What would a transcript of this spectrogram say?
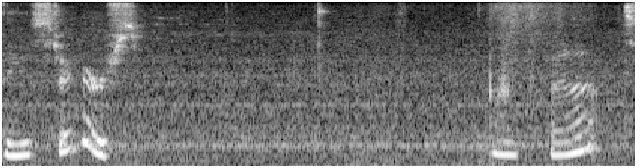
these stickers like that.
